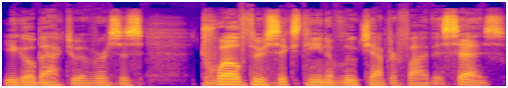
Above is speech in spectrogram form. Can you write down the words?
you go back to it. Verses 12 through 16 of Luke chapter 5. It says,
